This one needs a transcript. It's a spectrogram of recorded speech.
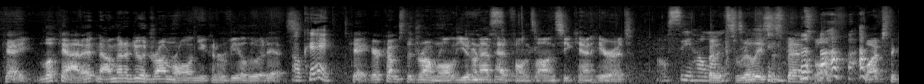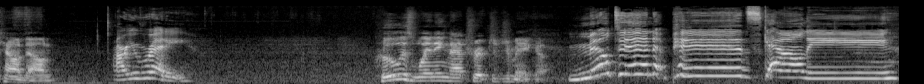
Okay, look at it. Now I'm going to do a drum roll and you can reveal who it is. Okay. Okay, here comes the drum roll. You don't have headphones on, so you can't hear it. I'll see how But long it's really suspenseful. Watch the countdown. Are you ready? Who is winning that trip to Jamaica? Milton Pidskalny.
